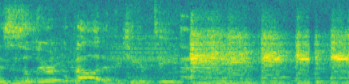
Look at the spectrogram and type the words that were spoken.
This is a lyrical ballad in the key of D.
